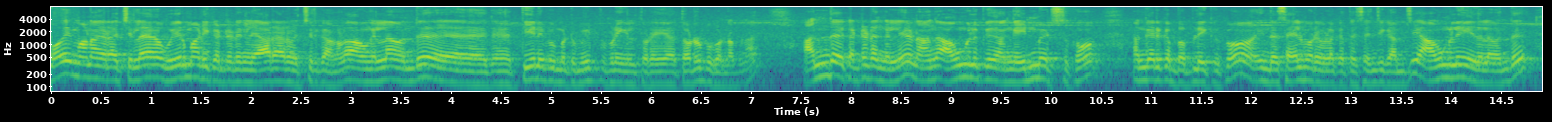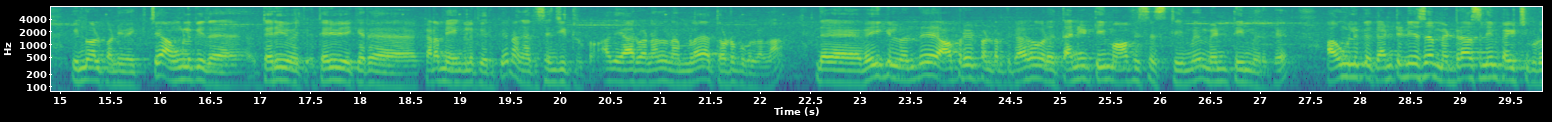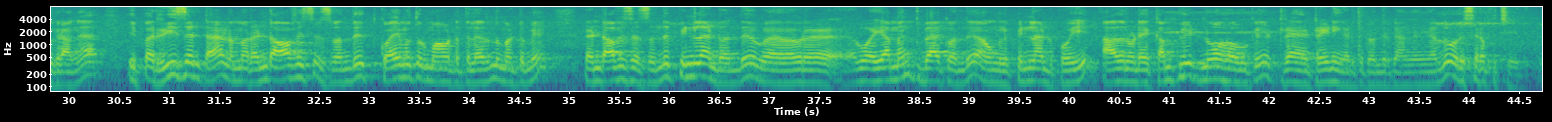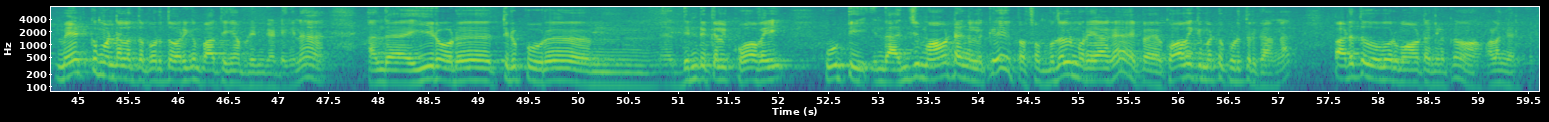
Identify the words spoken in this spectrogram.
கோவை மாநகராட்சியில் உயர்மாடி கட்டிடங்கள் யார் யார் வச்சுருக்காங்களோ அவங்கெல்லாம் வந்து தீயணைப்பு மற்றும் மீட்பு பணிகள் துறையை தொடர்பு கொண்டோம்னா அந்த கட்டிடங்கள்லேயும் நாங்கள் அவங்களுக்கு அங்கே இன்மேட்ஸுக்கும் அங்கே இருக்க பப்ளிக்குக்கும் இந்த செயல்முறை விளக்கத்தை செஞ்சு காமிச்சு அவங்களையும் இதில் வந்து இன்வால்வ் பண்ணி வச்சு அவங்களுக்கு இதை தெரிய வைக்க தெரிய வைக்கிற கடமை எங்களுக்கு இருக்குது நாங்கள் அதை செஞ்சிட்ருக்கோம் அது யார் வேணாலும் நம்மளை தொடர்பு கொள்ளலாம். இந்த வெஹிக்கிள் வந்து ஆப்ரேட் பண்ணுறதுக்காக ஒரு தனி team officers team men team இருக்குது அவங்களுக்கு கண்டினியூஸாக மெட்ராஸ்லேயும் பயிற்சி கொடுக்குறாங்க. இப்போ ரீசெண்டாக நம்ம ரெண்டு ஆஃபீஸர்ஸ் வந்து கோயம்புத்தூர் மாவட்டத்திலேருந்து மட்டுமே ரெண்டு ஆஃபீஸர்ஸ் வந்து பின்லாண்டு வந்து ஒரு எ மந்த் பேக் வந்து அவங்களுக்கு பின்லாண்டு போய் அதனுடைய கம்ப்ளீட் நோஹவுக்கு ட்ரை ட்ரைனிங் எடுத்துகிட்டு வந்திருக்காங்கங்கிறது ஒரு சிறப்பு செய்தி. மேற்கு மண்டலத்தை பொறுத்த வரைக்கும் பார்த்தீங்க அப்படின்னு கேட்டிங்கன்னா அந்த ஈரோடு திருப்பூர் திண்டுக்கல் கோவை ஊட்டி இந்த அஞ்சு மாவட்டங்களுக்கு இப்போ முதல் முறையாக இப்போ கோவைக்கு மட்டும் கொடுத்துருக்காங்க. இப்போ அடுத்து ஒவ்வொரு மாவட்டங்களுக்கும் வழங்க இருக்குது.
